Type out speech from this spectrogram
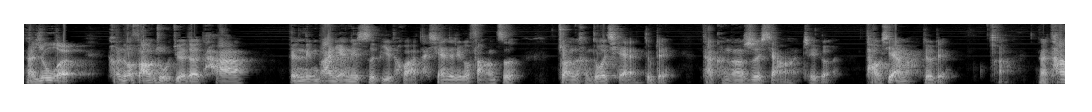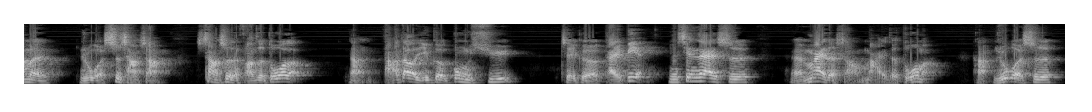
那如果很多房主觉得他跟零八年那次比的话，他现在这个房子赚了很多钱，对不对？他可能是想这个套现嘛，对不对？啊，那他们如果市场上上市的房子多了，那达到一个供需这个改变，因为现在是呃卖的少，买的多嘛，啊，如果是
